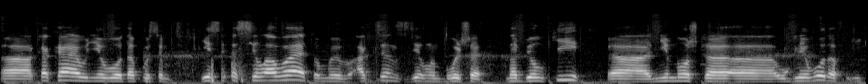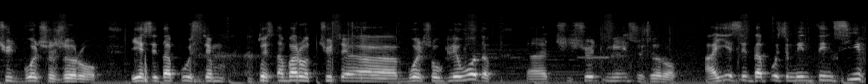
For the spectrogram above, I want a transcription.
А, какая у него, допустим, если это силовая, то мы акцент сделаем больше на белки, а, немножко а, углеводов и чуть больше жиров. Если, допустим, то есть наоборот, чуть больше углеводов, чуть-чуть меньше жиров. А если, допустим, интенсив,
